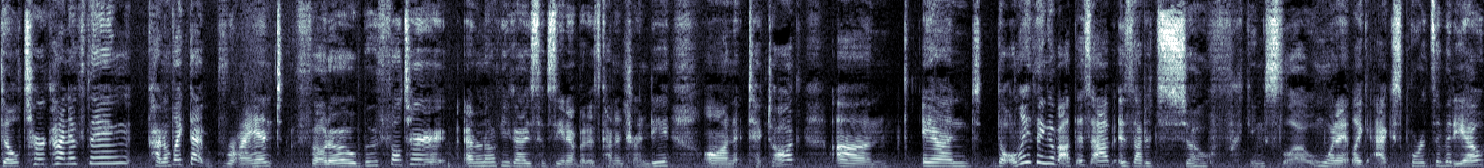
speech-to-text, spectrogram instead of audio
filter kind of thing kind of like that Bryant photo booth filter I don't know if you guys have seen it but it's kind of trendy on TikTok um and the only thing about this app is that it's so freaking slow when it like exports a video.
